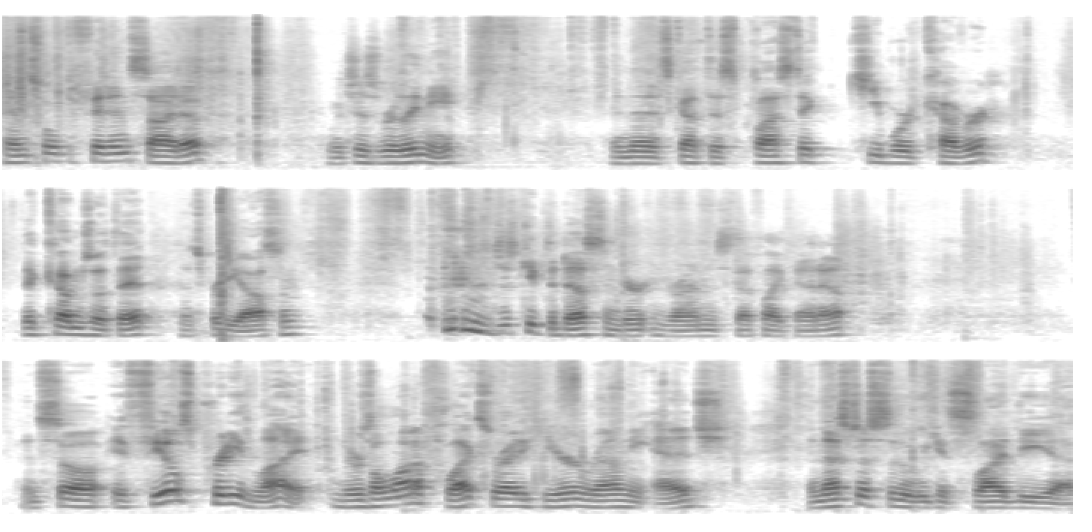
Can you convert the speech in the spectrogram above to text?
Pencil to fit inside of, which is really neat. And then it's got this plastic keyboard cover that comes with it. That's pretty awesome. Just keep the dust and dirt and grime and stuff like that out. And so it feels pretty light. There's a lot of flex right here around the edge. And that's just so that we could slide the, uh,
